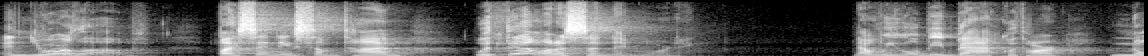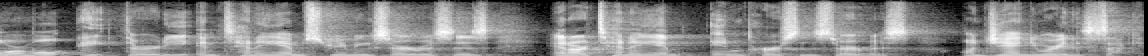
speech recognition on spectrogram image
and your love by spending some time with them on a Sunday morning. Now we will be back with our normal 8:30 and 10 a.m. streaming services and our 10 a.m. in-person service on January the 2nd.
